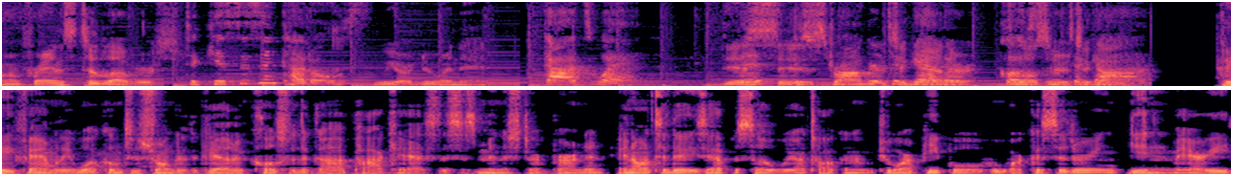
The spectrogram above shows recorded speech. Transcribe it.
From friends to lovers, to kisses and cuddles, we are doing it God's way. This, is Stronger Together, Closer to God. Hey, family, welcome to Stronger Together, Closer to God podcast. This is Minister Vernon. And on today's episode, we are talking to our people who are considering getting married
